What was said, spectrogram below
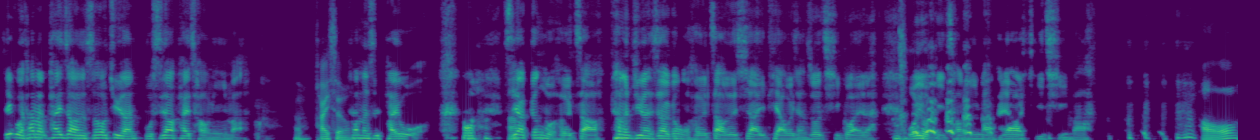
结果他们拍照的时候居然不是要拍草泥马，拍什么？他们是拍我，是要跟我合照，他们居然是要跟我合照，我就吓一跳，我想说奇怪了，我有比草泥马还要稀奇吗？好哦，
